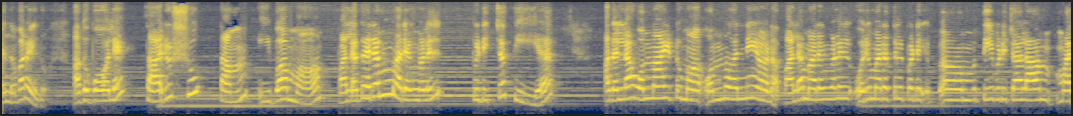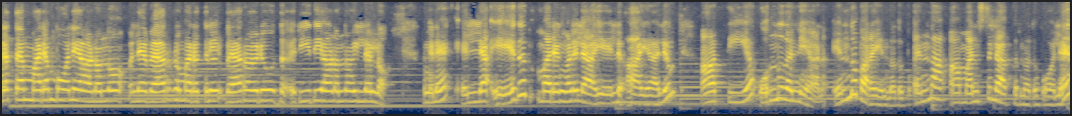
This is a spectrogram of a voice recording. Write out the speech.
എന്ന് പറയുന്നു. അതുപോലെ തരുഷു തം ഇവ മാം പലതരം മരങ്ങളിൽ പിടിച്ച തീയ്. അതെല്ലാം ഒന്നായിട്ട് ഒന്ന് തന്നെയാണ്. പല മരങ്ങളിൽ ഒരു മരത്തിൽ പിടി തീ പിടിച്ചാൽ ആ മരത്തെ മരം പോലെയാണെന്നോ അല്ലെ വേറൊരു മരത്തിൽ വേറൊരു രീതിയാണെന്നോ ഇല്ലല്ലോ. അങ്ങനെ എല്ലാ ഏത് മരങ്ങളിലായാലും ആയാലും ആ തീയ ഒന്ന് തന്നെയാണ് എന്ന് പറയുന്നത്. എന്ന ആ മനസ്സിലാക്കുന്നത് പോലെ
